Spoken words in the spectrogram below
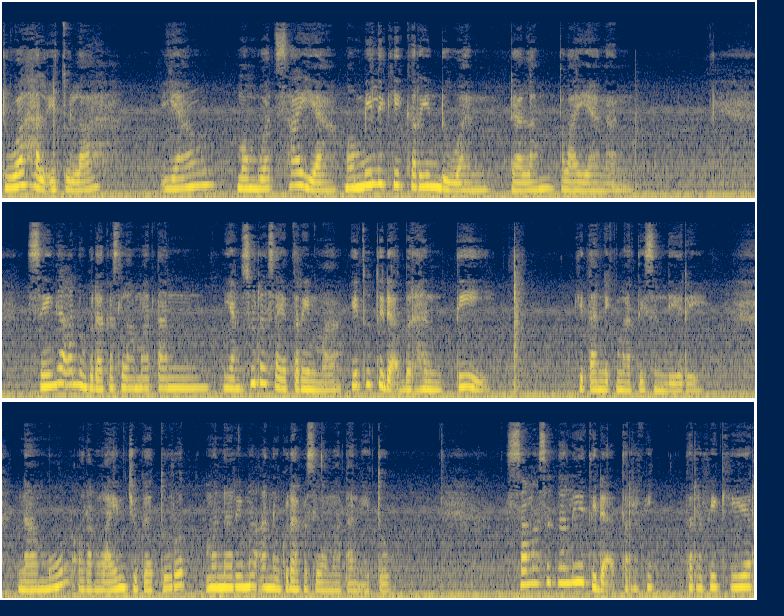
Dua hal itulah yang membuat saya memiliki kerinduan dalam pelayanan. Sehingga anugerah keselamatan yang sudah saya terima itu tidak berhenti kita nikmati sendiri. Namun orang lain juga turut menerima anugerah keselamatan itu. Sama sekali tidak terfikir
